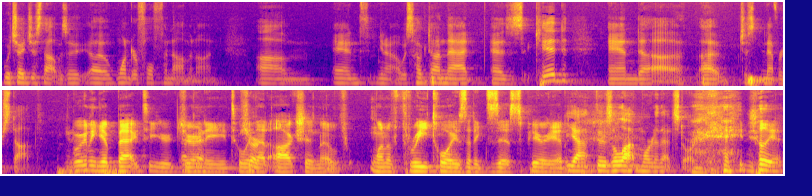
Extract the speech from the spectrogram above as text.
which I just thought was a, a wonderful phenomenon. Um, and you know, I was hooked on that as a kid, and uh, uh, just never stopped. you know. We're gonna get back to your journey to win sure. that auction of one of three toys that exists. Period. Yeah, there's a lot more to that story. Okay, Julia.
